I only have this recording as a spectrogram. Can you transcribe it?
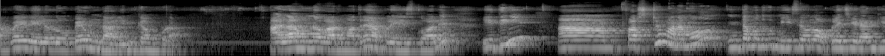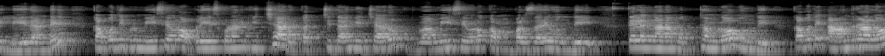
అరవై వేల లోపే ఉండాలి ఇన్కమ్ కూడా. అలా ఉన్నవారు మాత్రమే అప్లై చేసుకోవాలి. ఇది ఫస్ట్ మనము ఇంత ముందుకు మీ సేవలో అప్లై చేయడానికి లేదండి. కాకపోతే ఇప్పుడు మీ సేవలో అప్లై చేసుకోవడానికి ఇచ్చారు ఖచ్చితంగా ఇచ్చారు. మీ సేవలో కంపల్సరీ ఉంది. తెలంగాణ మొత్తంలో ఉంది. కాకపోతే ఆంధ్రాలో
